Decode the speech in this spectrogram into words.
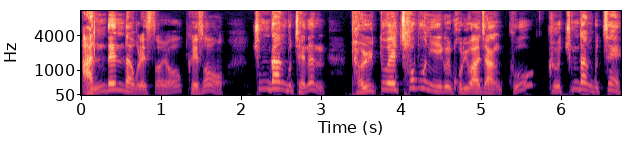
안 된다고 그랬어요. 그래서 충당 부채는 별도의 처분 이익을 고려하지 않고 그 충당 부채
